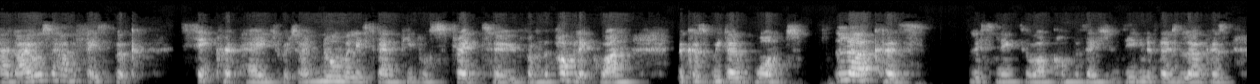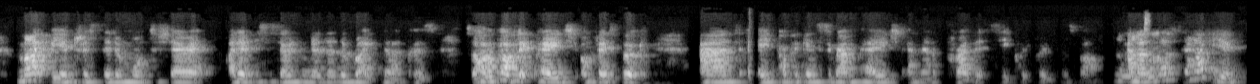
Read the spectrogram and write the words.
and I also have a Facebook secret page which I normally send people straight to from the public one because we don't want lurkers listening to our conversations, even if those lurkers might be interested and want to share it. I don't necessarily know they're the right lurkers. So I have a public page on Facebook and a public Instagram page and then a private secret group as well. Oh, and I'd love to have you.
